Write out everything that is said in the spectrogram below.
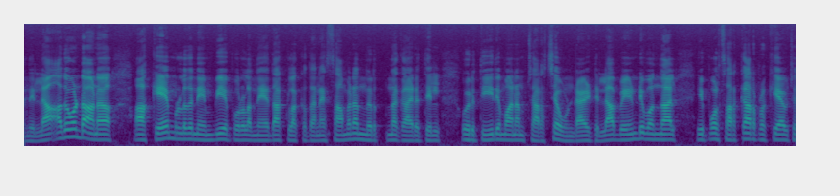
ഉണ്ടായിരുന്നില്ല. അതുകൊണ്ടാണ് കെ മുള്ളതൻ എം ബി എ പോലുള്ള നേതാക്കളൊക്കെ തന്നെ സമരം നിർത്തുന്ന കാര്യത്തിൽ ഒരു തീരുമാനം ചർച്ച ഉണ്ടായിട്ടില്ല. വേണ്ടി വന്നാൽ ഇപ്പോൾ സർക്കാർ പ്രഖ്യാപിച്ച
